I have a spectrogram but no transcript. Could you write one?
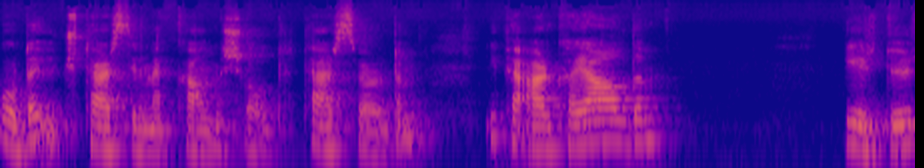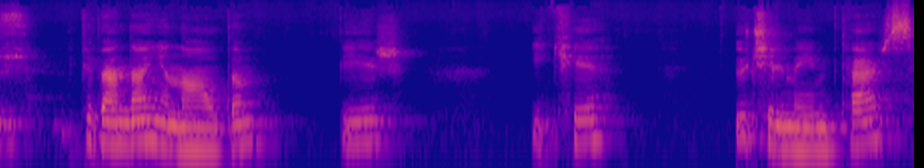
Burada 3 ters ilmek kalmış oldu. Ters ördüm. İpi arkaya aldım. Bir düz. İpi benden yana aldım. 1 2 3 ilmeğim ters.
